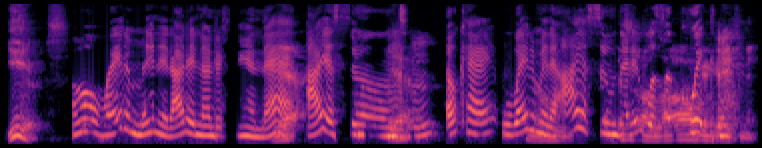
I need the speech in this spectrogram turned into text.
years. Oh, wait a minute. I didn't understand that. Yeah. I assumed, yeah. Mm-hmm. okay, well, wait a no, minute. I assumed that it was a, a quick, engagement.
